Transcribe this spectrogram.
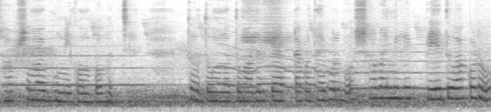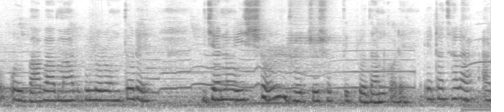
সবসময় ভূমিকম্প হচ্ছে। তো তোমরা, তোমাদেরকে একটা কথাই বলব, সবাই মিলে প্রে দোয়া করো, ওই বাবা মারগুলোর অন্তরে যেন ঈশ্বর ধৈর্য শক্তি প্রদান করে। এটা ছাড়া আর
